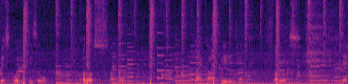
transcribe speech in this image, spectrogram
best quality. So call us and um, like our page and follow us. Yeah.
